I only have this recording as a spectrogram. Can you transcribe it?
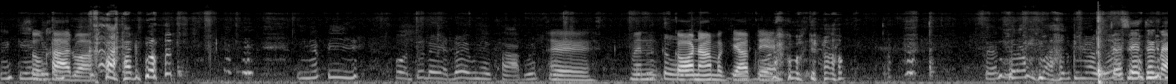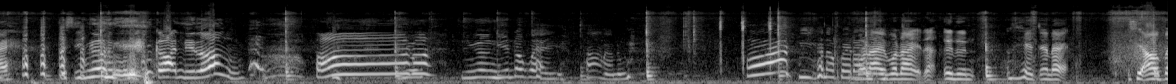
กางเกงส่งขาดวะขาดเวิร์ดเนี่ยปีโอดตัวเดดด้วยมันเลยขาดเวิร์ดเออ มันก็น้ำบักยับเด้บักยับแสนลำบากพี่น้องจะเสียจังไหนจะสิเงื่งอีกก่อนนี่ลงอ๋อสิเงื่งหินออกไปทางนั้นนู้นอ้าปีขนาดไปบ่ได้บ่ได้ละอื่นๆเฮ็ดจังไดสิเอาไป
